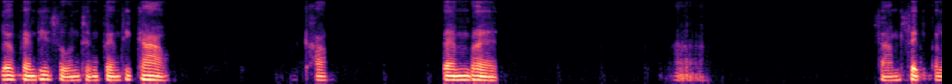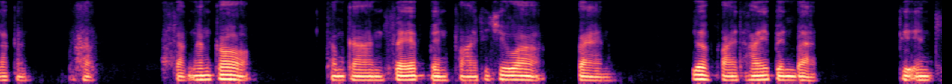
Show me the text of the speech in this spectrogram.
เลือกเฟรมที่ศูนย์ถึงเฟรมที่เก้าครับเฟรมเรท สามสิบก็แล้วกันนะครับ จากนั้นก็ทำการเซฟเป็นไฟล์ที่ชื่อว่าแฟน เลือกไฟล์ไทป์เป็นแบบ png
